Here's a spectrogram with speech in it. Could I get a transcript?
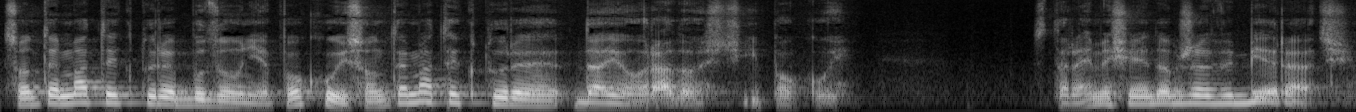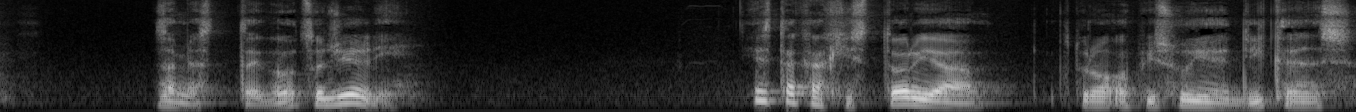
Są tematy, które budzą niepokój, są tematy, które dają radość i pokój. Starajmy się je dobrze wybierać, zamiast tego, co dzieli. Jest taka historia, którą opisuje Dickens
